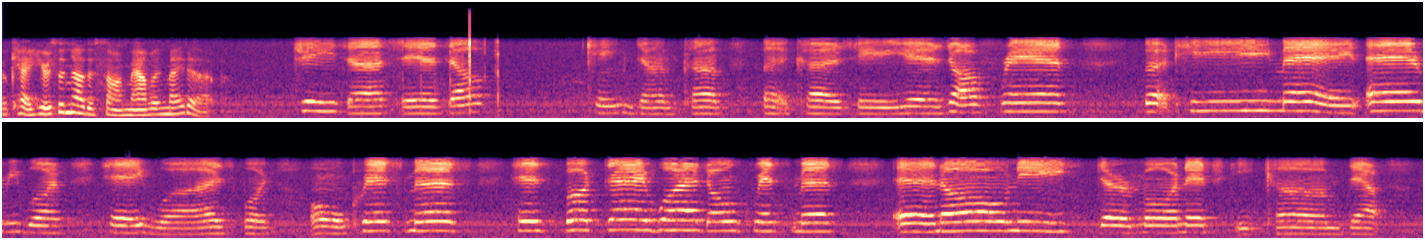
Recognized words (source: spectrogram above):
Okay, here's another song Madeline made up. Jesus is the kingdom come because he is our friend. But he made everyone. He was born on Christmas. His birthday was on Christmas. And on Easter morning he come down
